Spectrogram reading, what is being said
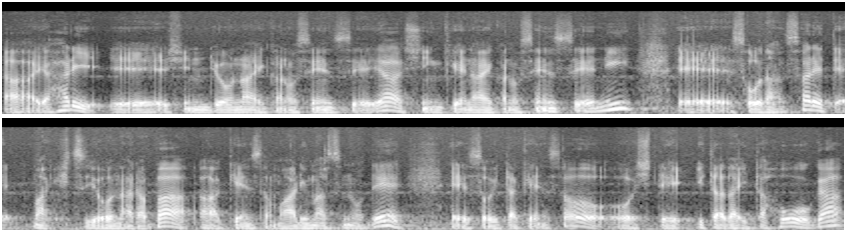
あやはり、えー、心療内科の先生や神経内科の先生に、えー、相談されて、まあ、必要ならばあ検査もありますので、えー、そういった検査をしていただいた方が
